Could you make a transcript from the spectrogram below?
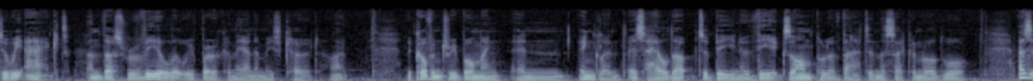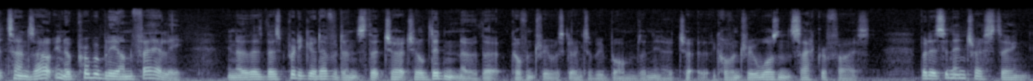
do we act and thus reveal that we've broken the enemy's code? Right? The Coventry bombing in England is held up to be, you know, the example of that in the Second World War. As it turns out, you know, probably unfairly, you know, there's, there's pretty good evidence that Churchill didn't know that Coventry was going to be bombed, and you know, Ch- Coventry wasn't sacrificed. But it's an interesting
